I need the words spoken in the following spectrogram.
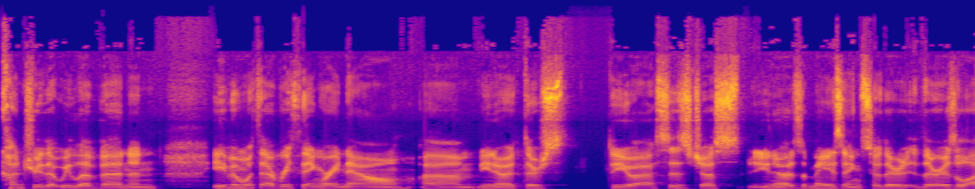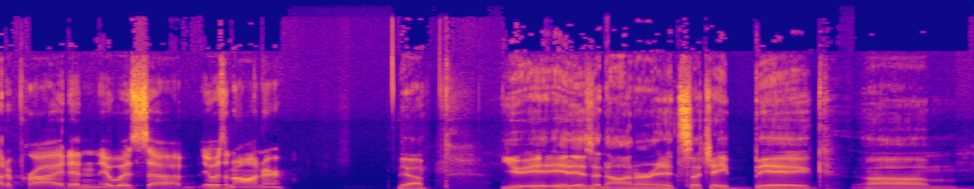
country that we live in. And even with everything right now um, you know there's the us is just you know is amazing. So there there is a lot of pride and it was uh, it was an honor. Yeah. You it, it is an honor and it's such a big um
